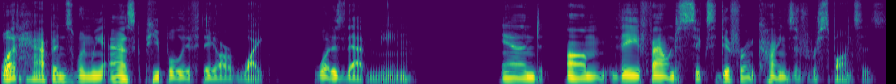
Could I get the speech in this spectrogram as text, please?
what happens when we ask people if they are white? What does that mean? And um, they found six different kinds of responses.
